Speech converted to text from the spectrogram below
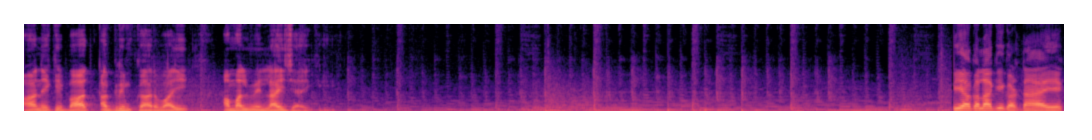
आने के बाद अग्रिम कार्रवाई अमल में लाई जाएगी। प्रिया कला की घटना है एक।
